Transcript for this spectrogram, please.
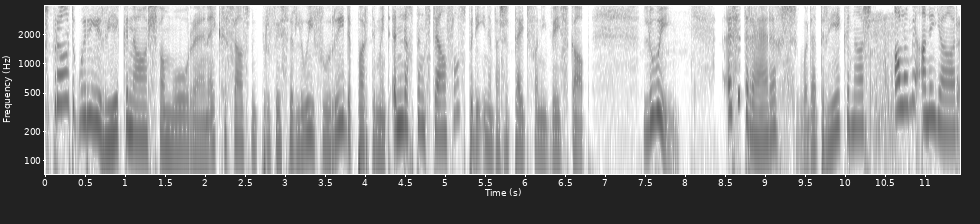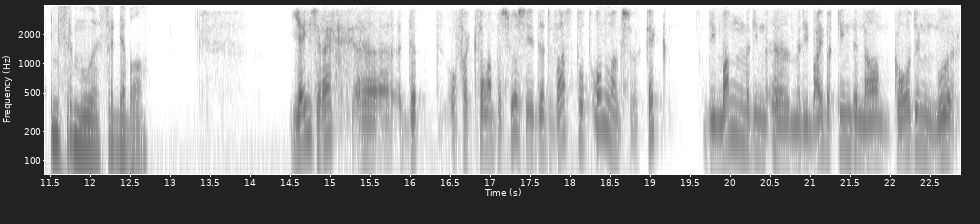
Ons praat oor die rekenaars van môre en ek gesels met professor Louis Fourie, departement inligtingstelsels by die Universiteit van die Wes-Kaap. Louis, is dit regtig so dat rekenaars al om die ander jaar in vermoë verdubbel? Jy is reg, uh dit of ek sal amper so sê, dit was tot onlangs so. Kyk, die man met die uh, met die baie bekende naam Gordon Moore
